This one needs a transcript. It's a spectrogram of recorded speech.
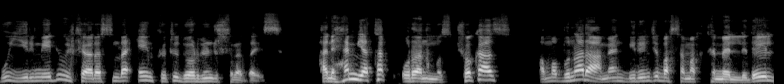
bu 27 ülke arasında en kötü dördüncü sıradayız. Hani hem yatak oranımız çok az ama buna rağmen birinci basamak temelli değil,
